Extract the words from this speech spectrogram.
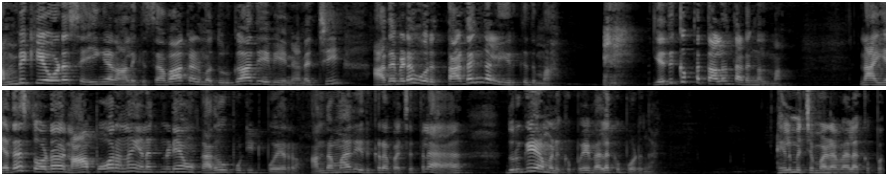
நம்பிக்கையோடு செய்யுங்க. நாளைக்கு செவ்வாய்க்கிழமை துர்காதேவியை நினச்சி அதை விட ஒரு தடங்கள் இருக்குதுமா எதுக்கு பார்த்தாலும் தடங்கள்மா நான் எதை தொட நான் போகிறேன்னா எனக்கு முன்னாடியே அவன் கதவு பூட்டிட்டு போயிடுறான். அந்த மாதிரி இருக்கிற பட்சத்தில் துர்கை அம்மனுக்கு போய் விளக்கு போடுங்க. எலுமிச்சம்பழம் விளக்கு இப்போ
